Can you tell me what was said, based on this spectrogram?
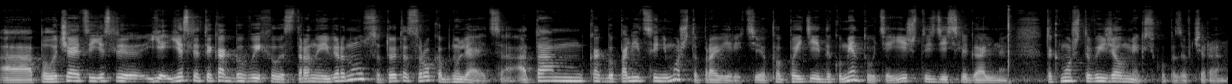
А получается, если, если ты как бы выехал из страны и вернулся, то этот срок обнуляется. А там как бы полиция не может это проверить. По, по идее, документы у тебя есть, что ты здесь легально. Так может, ты выезжал в Мексику позавчера.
